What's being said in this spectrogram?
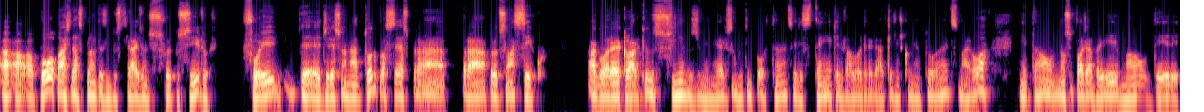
a, a, boa parte das plantas industriais onde isso foi possível foi é, direcionado todo o processo para a produção a seco. Agora, é claro que os finos de minério são muito importantes, eles têm aquele valor agregado que a gente comentou antes, maior, então não se pode abrir mão dele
